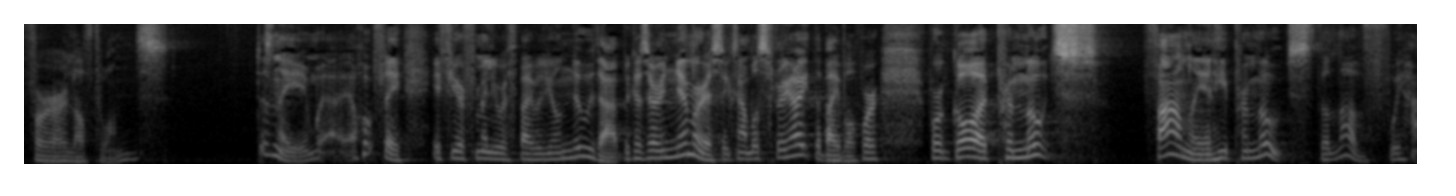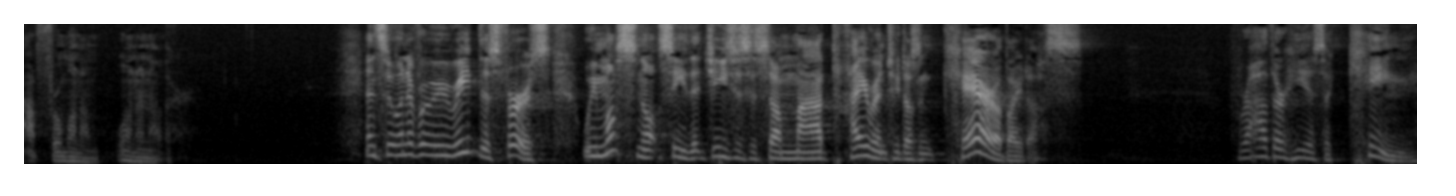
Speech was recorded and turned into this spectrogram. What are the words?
for our loved ones. Doesn't he? Uh, hopefully, if you're familiar with the Bible, you'll know that because there are numerous examples throughout the Bible where, where God promotes family and he promotes the love we have for one, one another. And so, whenever we read this verse, we must not see that Jesus is some mad tyrant who doesn't care about us. Rather, he is a king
